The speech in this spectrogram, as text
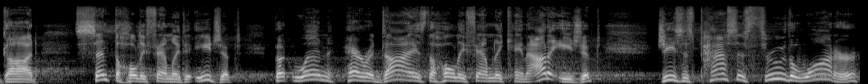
God sent the Holy Family to Egypt. But when Herod dies, the Holy Family came out of Egypt. Jesus passes through the water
